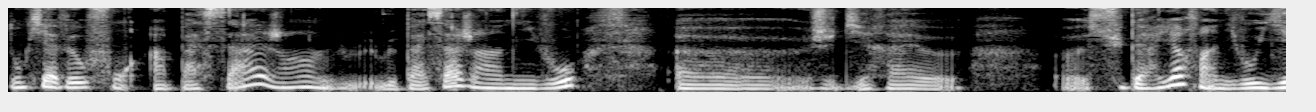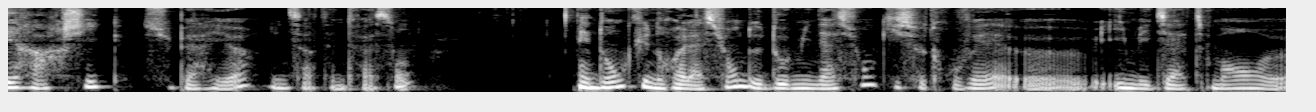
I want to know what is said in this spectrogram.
Donc il y avait au fond un passage, hein, le, passage à un niveau, euh, je dirais, euh, euh, supérieur, enfin un niveau hiérarchique supérieur d'une certaine façon, et donc une relation de domination qui se trouvait euh, immédiatement euh,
